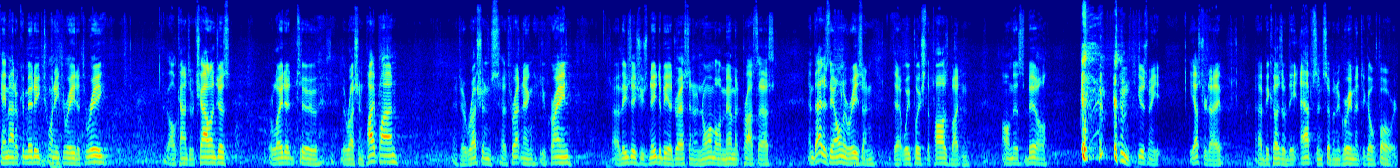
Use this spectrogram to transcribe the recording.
Came out of committee 23 to 3. All kinds of challenges related to the Russian pipeline, to Russians threatening Ukraine. Uh, these issues need to be addressed in a normal amendment process, and that is the only reason that we pushed the pause button on this bill, excuse me, yesterday, uh, because of the absence of an agreement to go forward.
